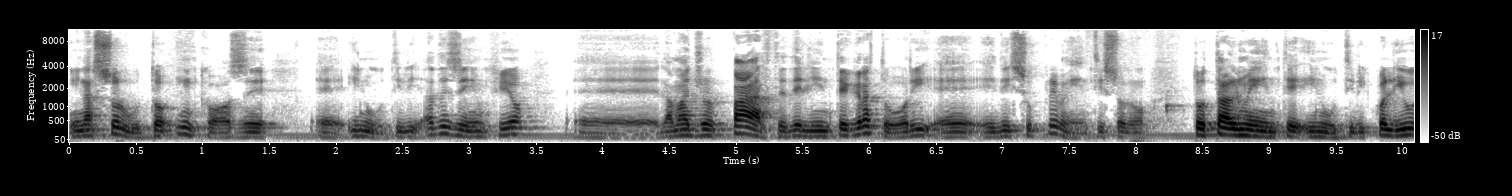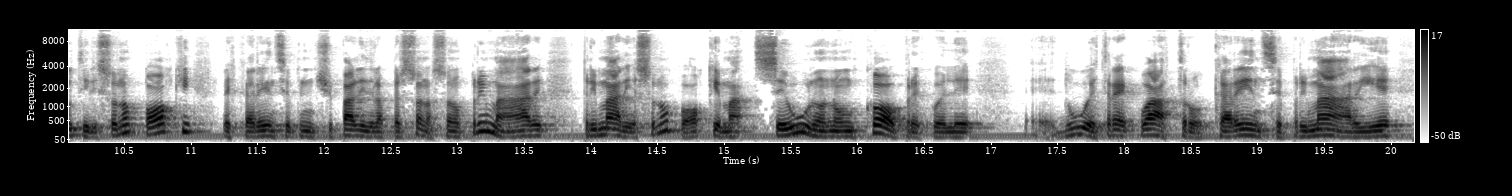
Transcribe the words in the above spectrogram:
in assoluto in cose eh, inutili. Ad esempio, eh, la maggior parte degli integratori e, e, dei supplementi sono totalmente inutili. Quelli utili sono pochi, le carenze principali della persona sono primarie, primarie sono poche, ma se uno non copre quelle eh, 2, 3, 4 carenze primarie,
